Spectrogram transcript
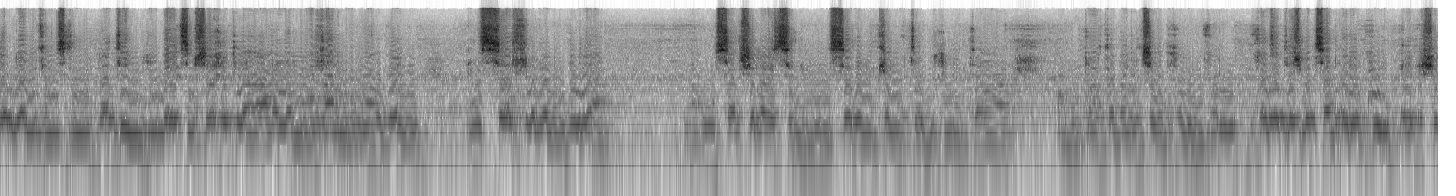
לא ניכנס כאן לפרטים, היא בעצם שייכת למעבר נאמר בין אינסוף לבין הבריאה. המושג של העצם, אני מנסה למקם אותו מבחינת העמותה הקבלית של הדברים, אבל בכל זאת יש בצד אלוקות, של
